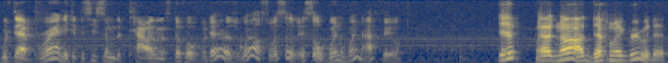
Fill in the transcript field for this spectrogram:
with that brand. They get to see some of the talent and stuff over there as well. So it's a it's a win win. I feel. Yeah, uh, no, I definitely agree with that.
